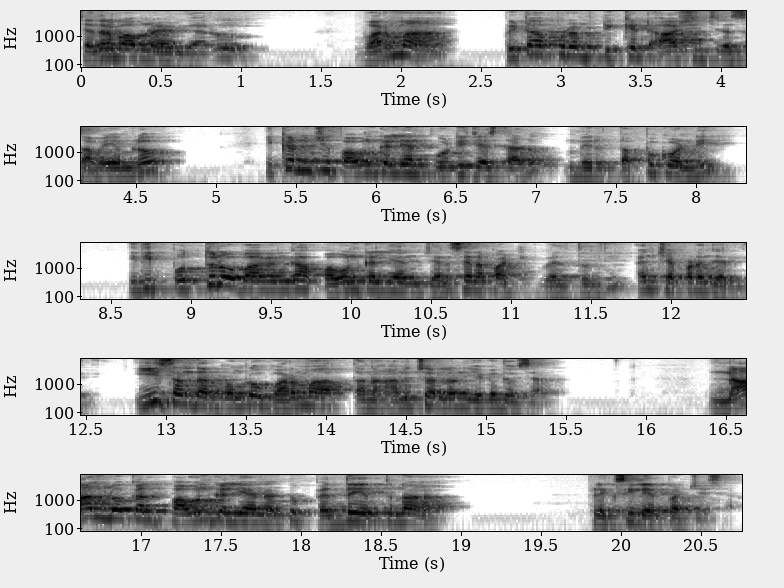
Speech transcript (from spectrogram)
చంద్రబాబు నాయుడు గారు వర్మ పిఠాపురం టికెట్ ఆశించిన సమయంలో ఇక్కడ నుంచి పవన్ కళ్యాణ్ పోటీ చేస్తాడు మీరు తప్పుకోండి ఇది పొత్తులో భాగంగా పవన్ కళ్యాణ్ జనసేన పార్టీకి వెళ్తుంది అని చెప్పడం జరిగింది. ఈ సందర్భంలో వర్మ తన అనుచరులను ఎగదోశాడు. నాన్ లోకల్ పవన్ కళ్యాణ్ అంటూ పెద్ద ఎత్తున ఫ్లెక్సీలు ఏర్పాటు చేశారు.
